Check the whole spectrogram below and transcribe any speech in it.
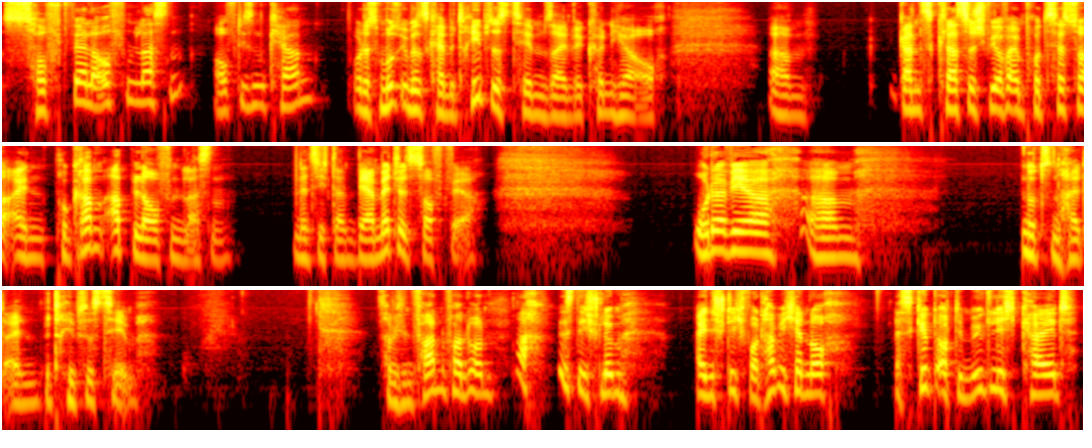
Software laufen lassen auf diesen Kern. Und es muss übrigens kein Betriebssystem sein. Wir können hier auch ähm, ganz klassisch wie auf einem Prozessor ein Programm ablaufen lassen. Nennt sich dann Bare Metal Software. Oder wir ähm, nutzen halt ein Betriebssystem. Jetzt habe ich den Faden verloren. Ach, ist nicht schlimm. Ein Stichwort habe ich ja noch. Es gibt auch die Möglichkeit,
